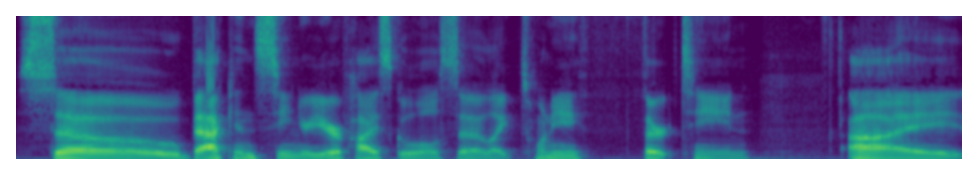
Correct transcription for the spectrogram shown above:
So back in senior year of high school, so like 2013, I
